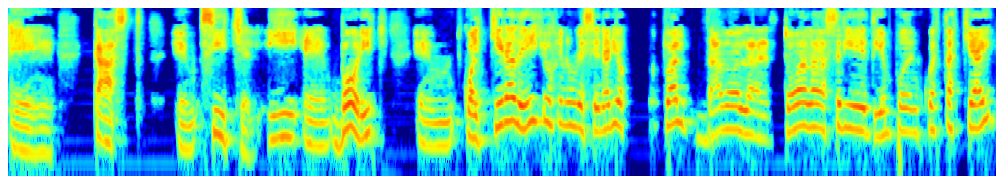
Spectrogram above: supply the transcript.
eh, Cast, eh, Sichel y eh, Boric, em, cualquiera de ellos en un escenario actual, dado toda la serie de tiempo de encuestas que hay,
